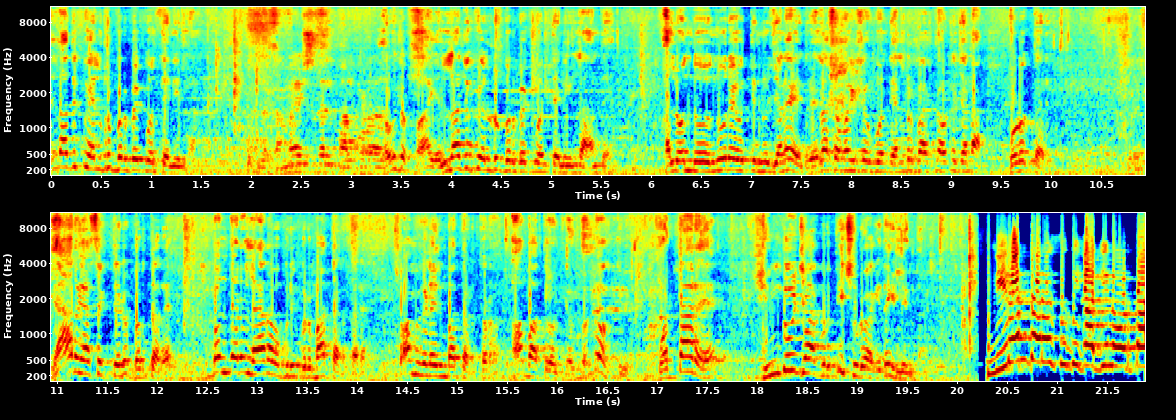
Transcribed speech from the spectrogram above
ಎಲ್ಲದಕ್ಕೂ ಎಲ್ಲರೂ ಬರಬೇಕು ಅಂತೇನಿಲ್ಲ. ಹೌದಪ್ಪ, ಎಲ್ಲದಕ್ಕೂ ಎಲ್ಲರೂ ಬರಬೇಕು ಅಂತೇನಿಲ್ಲ ಅಂದೆ. ಅಲ್ಲೊಂದು ನೂರೈವತ್ತು ಇನ್ನೂರು ಜನ ಇದ್ರು. ಎಲ್ಲ ಸಮಾವೇಶಕ್ಕೆ ಬಂದು ಎಲ್ಲರೂ ಭಾಷಣ ಜನ ಹೊಡೋಗ್ತಾರೆ ಯಾರಿಗೆ ಆಸಕ್ತಿ ಇರೋ ಬರ್ತಾರೆ, ಬಂದವರಲ್ಲಿ ಯಾರೋ ಒಬ್ರಿಬ್ಬರು ಮಾತಾಡ್ತಾರೆ ಸ್ವಾಮಿಗಳೇನು ಮಾತಾಡ್ತಾರೋ ಆ ಮಾತುಗಳು ಕೇಳ್ಕೊಂಡು ಹೋಗ್ತೀವಿ. ಒಟ್ಟಾರೆ ಹಿಂದೂ ಜಾಗೃತಿ ಶುರುವಾಗಿದೆ ಇಲ್ಲಿಂದ. ನಿರಂತರ ಸುದ್ದಿಗಾಗಿ ನೋಡ್ತಾ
